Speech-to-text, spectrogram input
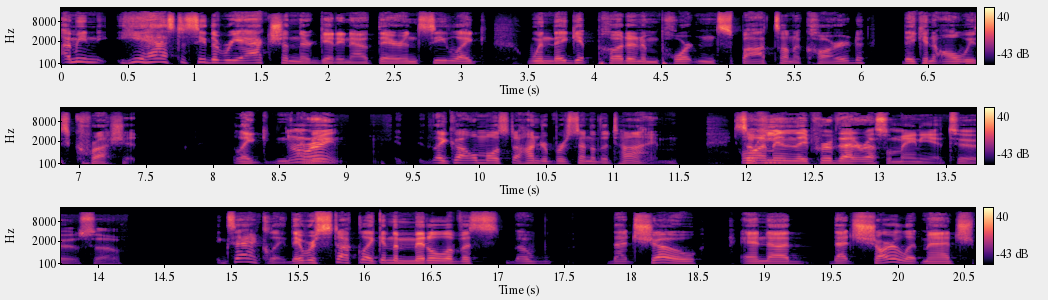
I mean, he has to see the reaction they're getting out there and see like when they get put in important spots on a card, they can always crush it. Like, all I right. mean, like almost hundred percent of the time. So well, I mean, they proved that at WrestleMania too. So exactly, they were stuck like in the middle of a, a that show, and uh, that Charlotte match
